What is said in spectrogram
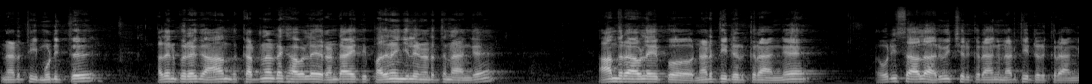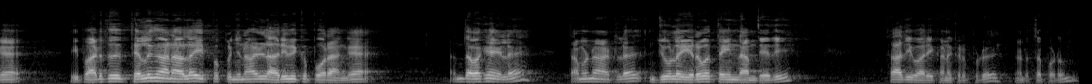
நடத்தி முடித்து அதன் பிறகு ஆந்த- கர்நாடகாவில் ரெண்டாயிரத்தி பதினஞ்சில் நடத்தினாங்க. ஆந்திராவில் இப்போ நடத்திட்டு இருக்கிறாங்க. ஒரிசாவில் அறிவிச்சிருக்கிறாங்க நடத்திட்டு இருக்கிறாங்க. இப்போ அடுத்தது தெலுங்கானாவில் இப்போ கொஞ்ச நாளில் அறிவிக்க போகிறாங்க அந்த வகையில் தமிழ்நாட்டில் ஜூலை இருபத்தைந்தாம் தேதி சாதிவாரி கணக்கெடுப்பு நடத்தப்படும்.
